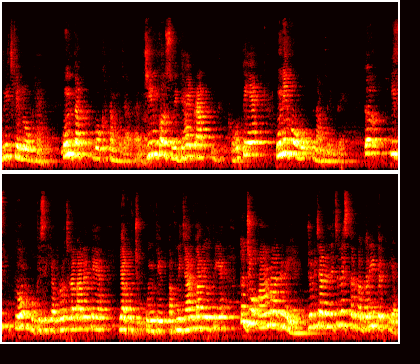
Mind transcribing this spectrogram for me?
बीच के लोग हैं, उन तक वो खत्म हो जाता है। जिनको सुविधाएँ प्राप्त होती है, उन्हीं को वो लाभ मिलते हैं। तो इस तो वो किसी की अप्रोच लगा लेते हैं, या कुछ उनकी अपनी जानकारी होती है। तो जो आम आदमी है, जो बेचारा निचले स्तर का गरीब व्यक्ति है,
